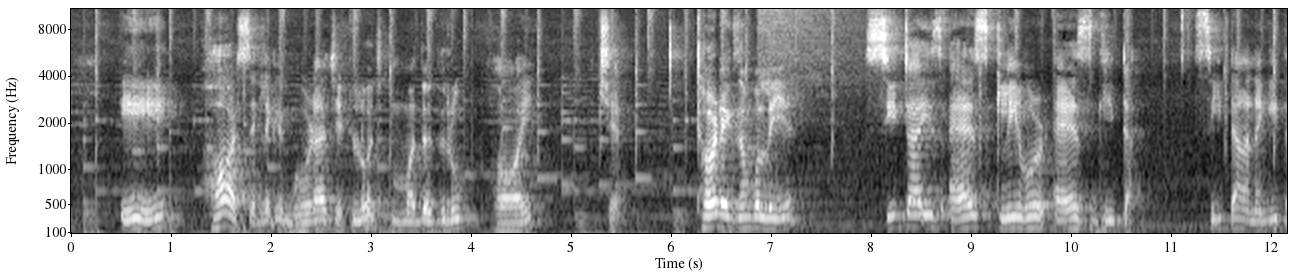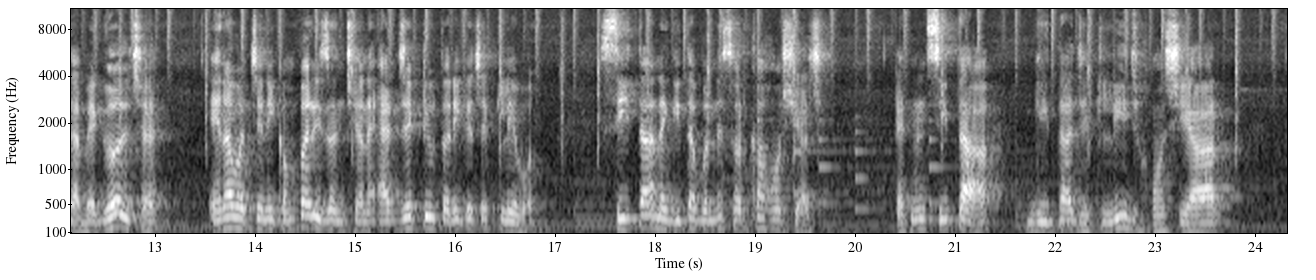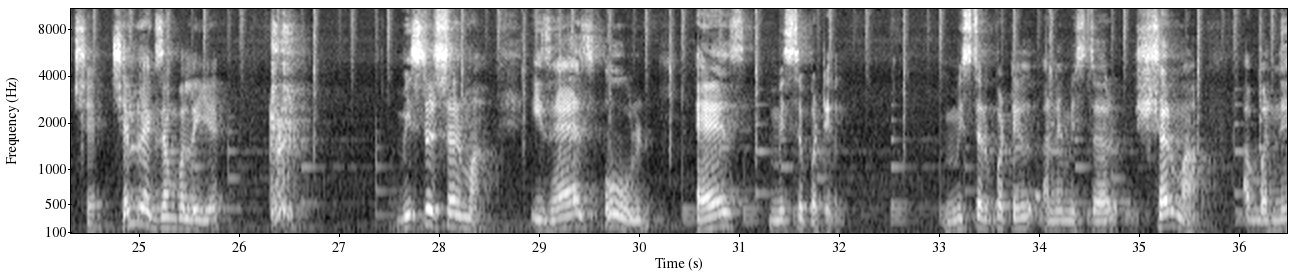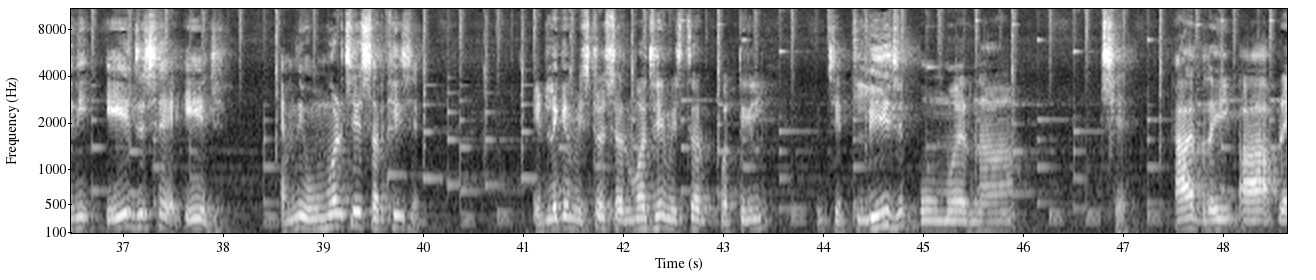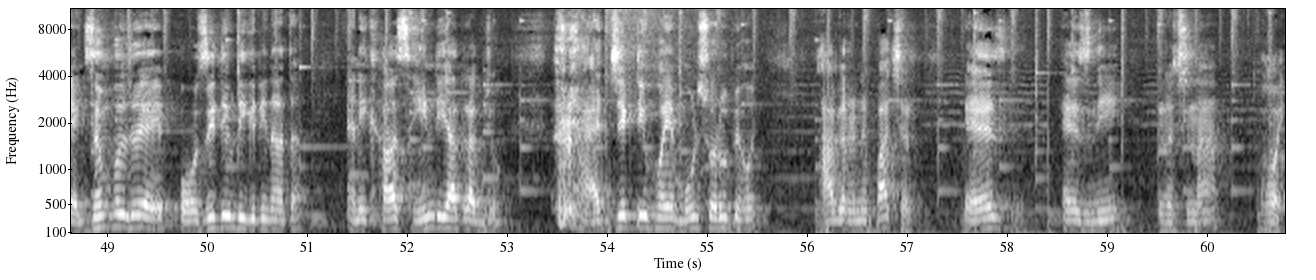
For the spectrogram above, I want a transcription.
એ હોર્સ એટલે કે ઘોડા જેટલો જ મદદરૂપ હોય છે. થર્ડ એક્ઝામ્પલ લઈએ. Sita is as clever as Gita. Sita અને ગીતા બે ગર્લ છે, એના વચ્ચેની કમ્પેરિઝન છે અને એડજેક્ટિવ તરીકે છે ક્લેવર સીતા અને ગીતા બંને સરખા હોશિયાર છે. ડેટ મીન્સ સીતા ગીતા જેટલી જ હોશિયાર છે. છેલ્લું એક્ઝામ્પલ લઈએ. Mister Sharma is as old as mister Patel. Mister Patel અને મિસ્ટર શર્મા આ બંનેની એજ છે એજ એમની ઉંમર છે, સરખી છે. એટલે કે મિસ્ટર શર્મા છે મિસ્ટર પટેલ જેટલી જ ઉંમરના છે. આ રહી, આ આપણે એક્ઝામ્પલ જોઈએ, એ પોઝિટિવ ડિગ્રીના હતા. એની ખાસ હિન્ટ યાદ રાખજો. એડજેક્ટિવ હોય મૂળ સ્વરૂપે હોય. આગળ અને પાછળ એઝ એઝની રચના હોય.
